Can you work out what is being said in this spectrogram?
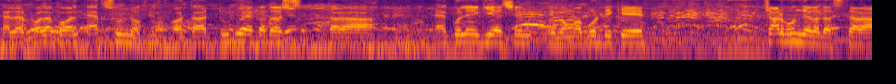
খেলার ফলাফল এক শূন্য, অর্থাৎ টুডু একাদশ তারা এক গোলে এগিয়ে আছেন এবং অপরদিকে চার বন্ধু একাদশ তারা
